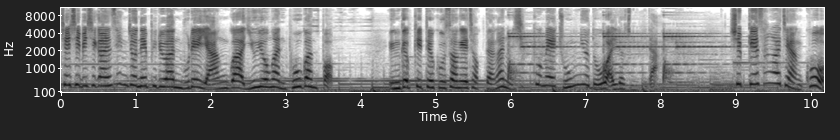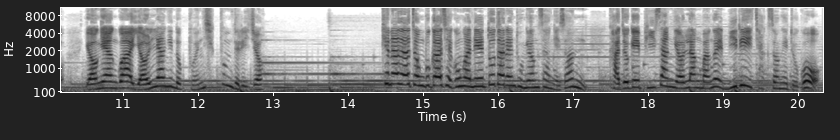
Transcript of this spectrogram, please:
72시간 생존에 필요한 물의 양과 유용한 보관법, 응급키트 구성에 적당한 식품의 종류도 알려줍니다. 쉽게 상하지 않고 영양과 열량이 높은 식품들이죠. 캐나다 정부가 제공하는 또 다른 동영상에선 가족의 비상 연락망을 미리 작성해두고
